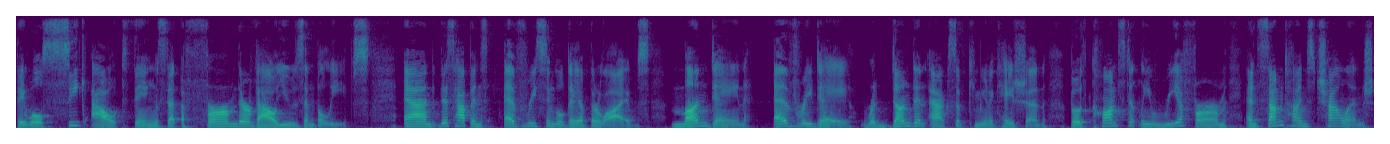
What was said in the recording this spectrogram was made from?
They will seek out things that affirm their values and beliefs. And this happens every single day of their lives. Mundane, everyday, redundant acts of communication both constantly reaffirm and sometimes challenge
